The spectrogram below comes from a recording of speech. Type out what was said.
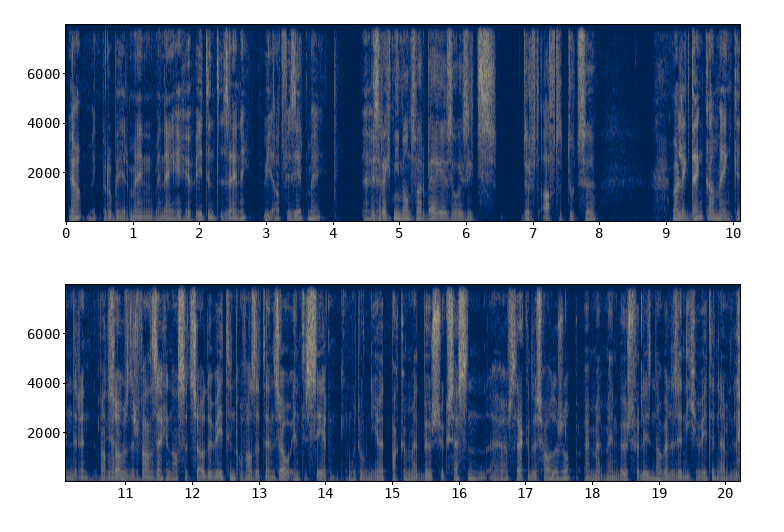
Ja, ik probeer mijn, mijn eigen geweten te zijn. Hè. Wie adviseert mij? Eh, Is er echt niemand waarbij je zo eens iets durft af te toetsen? Wel, ik denk aan mijn kinderen. Wat Ja. zouden ze ervan zeggen als ze het zouden weten of als het hen zou interesseren? Ik moet ook niet uitpakken met beurssuccessen, of strekken de schouders op. En met mijn beursverliezen, dat willen ze niet geweten hebben. Dus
